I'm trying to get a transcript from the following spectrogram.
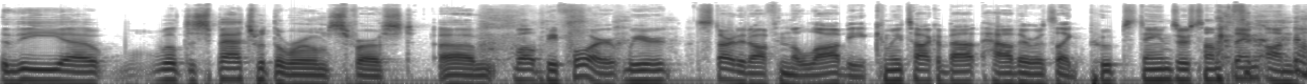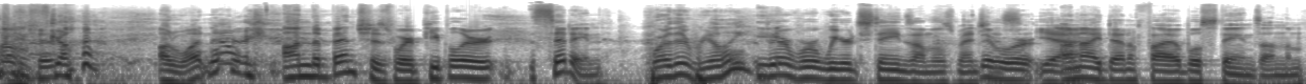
The uh, we'll dispatch with the rooms first. Um, Well, before we started off in the lobby, can we talk about how there was like poop stains or something on the benches? on what now? on the benches where people are sitting. Were there really? There were weird stains on those benches. There were yeah. unidentifiable stains on them.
